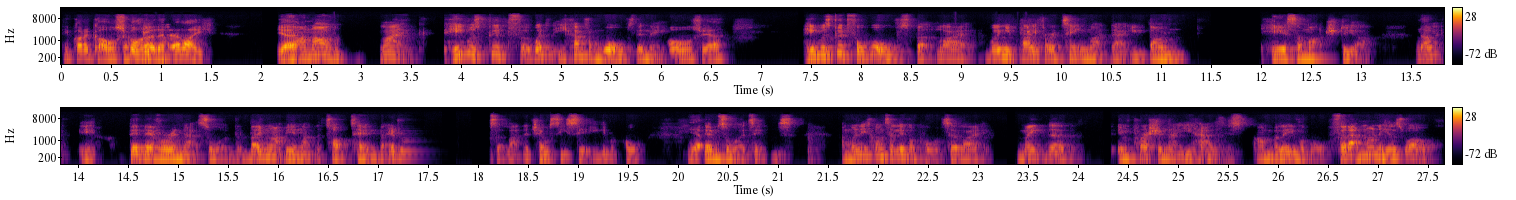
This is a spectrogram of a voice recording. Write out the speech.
They've got a goal scorer there, like. Yeah. I know. Like he was good for where did he come from? Wolves, didn't he? Wolves, yeah. He was good for Wolves, but like when you play for a team like that, you don't hear so much, do you? No. Like, if they're never in that sort of. They might be in like the top ten, but everyone's at like the Chelsea, City, Liverpool, Yeah. them sort of teams. And when he's gone to Liverpool to like make the impression that he has is unbelievable for that money as well.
